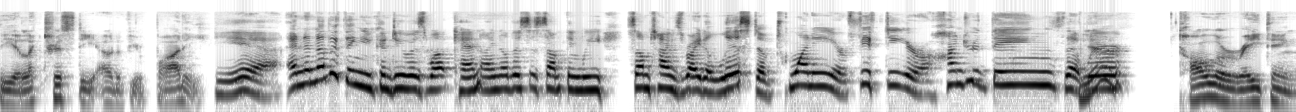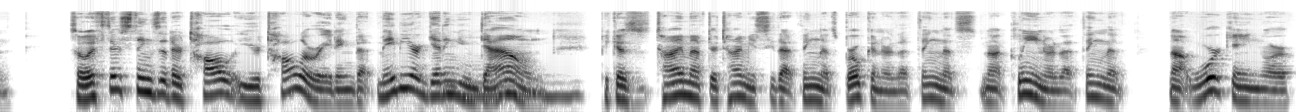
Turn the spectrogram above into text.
the electricity out of your body. Yeah. And another thing you can do is what, Ken? I know this is something we sometimes write a list of 20 or 50 or 100 things that Yeah. we're. Tolerating. So if there's things that are tol you're tolerating that maybe are getting you down mm. because time after time you see that thing that's broken or that thing that's not clean or that thing that's not working or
